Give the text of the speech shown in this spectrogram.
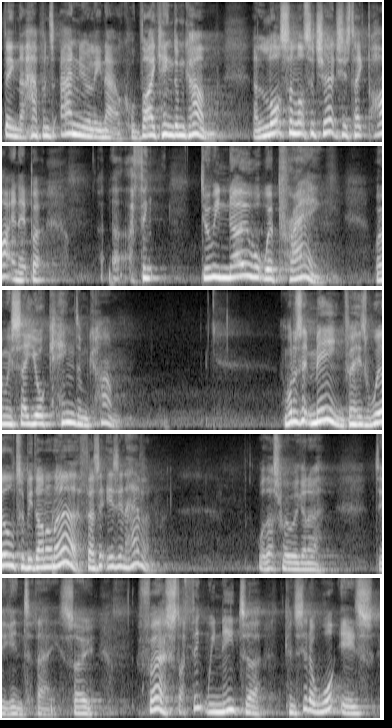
thing that happens annually now called Thy Kingdom Come. And lots and lots of churches take part in it. But uh, I think, do we know what we're praying when we say, Your kingdom come? And what does it mean for His will to be done on earth as it is in heaven? Well, that's where we're going to dig in today. So, first, I think we need to consider what is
